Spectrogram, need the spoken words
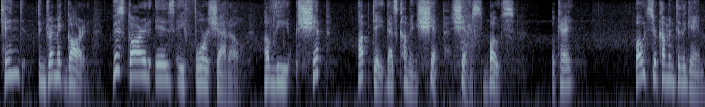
Tind Tindremic Guard. This guard is a foreshadow of the ship update that's coming. Ship, ships, boats. Okay? Boats are coming to the game.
